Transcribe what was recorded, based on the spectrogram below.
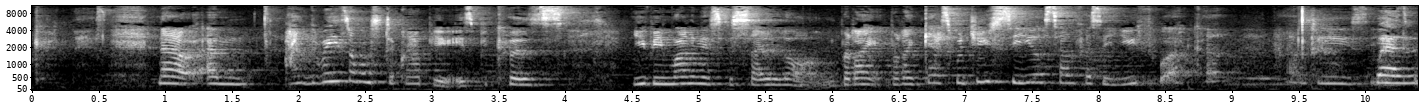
goodness. Now, um, the reason I wanted to grab you is because you've been running this for so long. But I, but I guess, would you see yourself as a youth worker? How do you see? Well,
